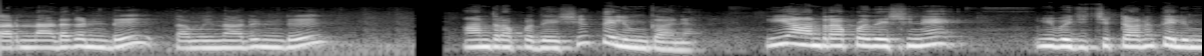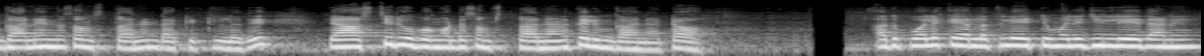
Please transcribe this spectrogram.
കർണാടക ഉണ്ട് തമിഴ്നാട് ഉണ്ട് ആന്ധ്രാപ്രദേശ് തെലുങ്കാന. ഈ ആന്ധ്രാപ്രദേശിനെ വിഭജിച്ചിട്ടാണ് തെലുങ്കാന എന്ന സംസ്ഥാനം ഉണ്ടാക്കിയിട്ടുള്ളത്. ലാസ്റ്റ് രൂപം കൊണ്ട സംസ്ഥാനമാണ് തെലുങ്കാന കേട്ടോ അതുപോലെ കേരളത്തിലെ ഏറ്റവും വലിയ ജില്ല ഏതാണ്?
